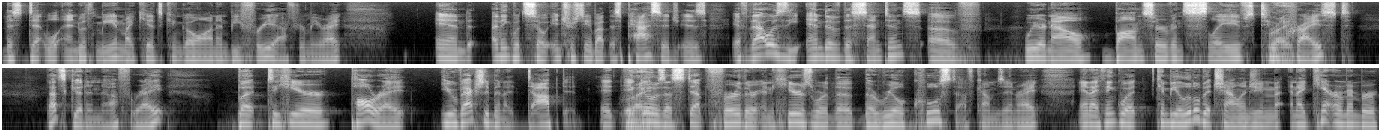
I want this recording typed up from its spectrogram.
this debt will end with me and my kids can go on and be free after me right and i think what's so interesting about this passage is if that was the end of the sentence of we are now bondservants slaves to Right. christ that's good enough right but to hear paul write you've actually been adopted It, it Right. goes a step further, and here's where the the real cool stuff comes in, right? And I think what can be a little bit challenging, and I can't remember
